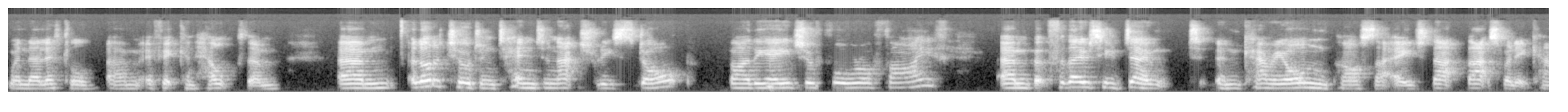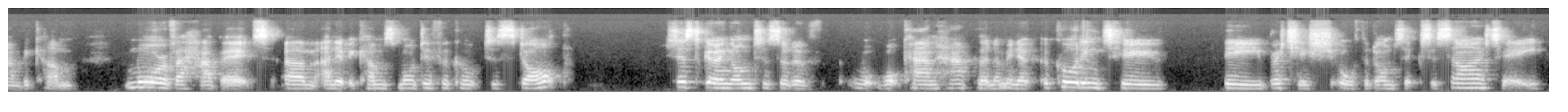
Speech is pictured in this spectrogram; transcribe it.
when they're little um, if it can help them. Um, a lot of children tend to naturally stop by the age of four or five um, but for those who don't and carry on past that age that that's when it can become more of a habit um, and it becomes more difficult to stop just going on to sort of what, what can happen. I mean, according to the British Orthodontic Society,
